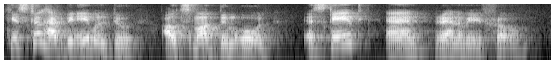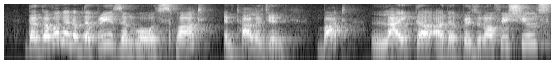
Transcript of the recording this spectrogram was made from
he still had been able to outsmart them all, escaped, and ran away from. The governor of the prison was smart, intelligent, but like the other prison officials,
